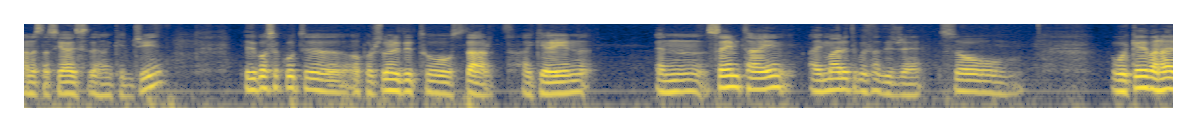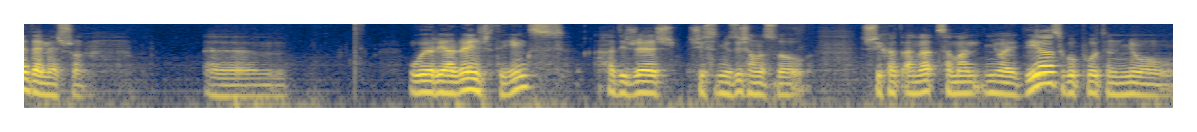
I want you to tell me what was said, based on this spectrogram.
Anastasiadis and Akıncı, it was a good uh, opportunity to start again. And same time, I married with Hatice, so we gave another dimension. Um, we rearranged things. Sh- she's a musician so She had ano- some uh, new ideas. We put in new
